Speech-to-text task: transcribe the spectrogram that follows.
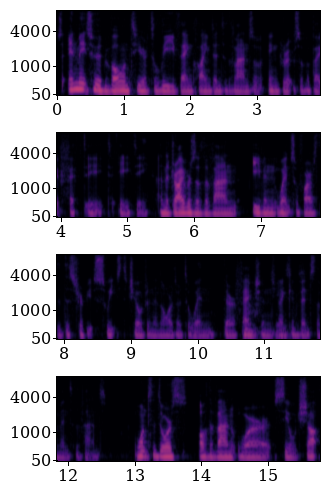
So inmates who had volunteered to leave then climbed into the vans of, in groups of about 50 to 80, and the drivers of the van even went so far as to distribute sweets to children in order to win their ah, affection and convince them into the vans. Once the doors of the van were sealed shut,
